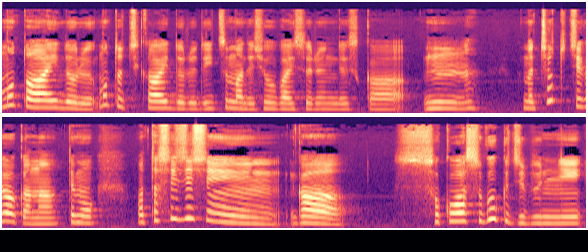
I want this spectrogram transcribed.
元アイドル元地下アイドルでいつまで商売するんですか？うん。まあ、ちょっと違うかな。でも私自身がそこはすごく自分に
